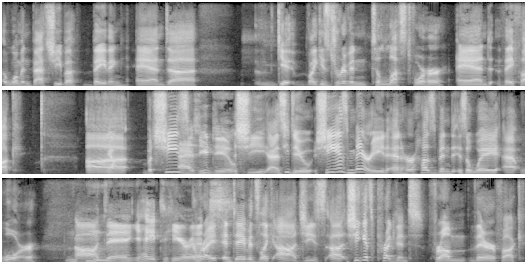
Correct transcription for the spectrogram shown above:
a woman, Bathsheba, bathing, and uh, get like is driven to lust for her, and they fuck. Uh, Yeah. But she's as you do. she, as you do, she is married, and her husband is away at war. Oh dang, you hate to hear it. Right, and David's like, ah, jeez. Uh, she gets pregnant from their fuck.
